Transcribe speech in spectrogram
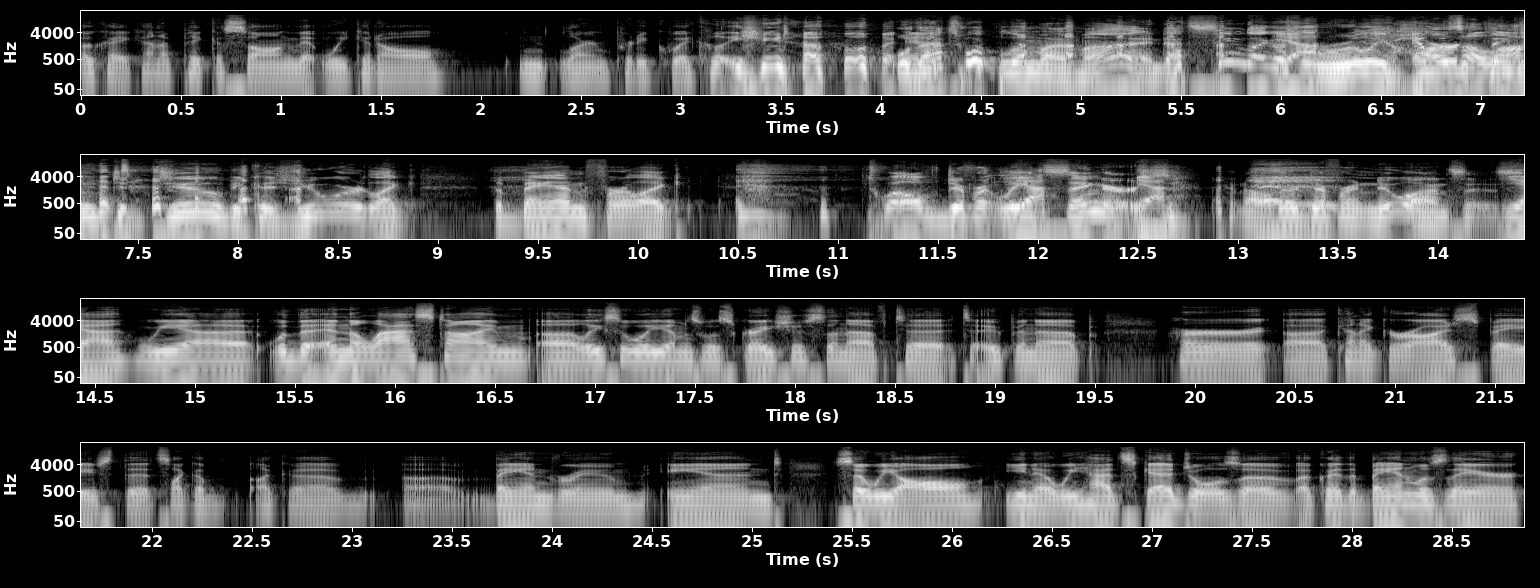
okay kind of pick a song that we could all learn pretty quickly you know well that's what blew my mind that seemed like it was yeah, a really hard a thing lot. to do because you were like the band for like 12 different lead yeah. singers yeah. and all their different nuances. Yeah, we uh and the last time uh, Lisa Williams was gracious enough to to open up her uh, kind of garage space that's like a like a uh, band room and so we all, you know, we had schedules of okay, the band was there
